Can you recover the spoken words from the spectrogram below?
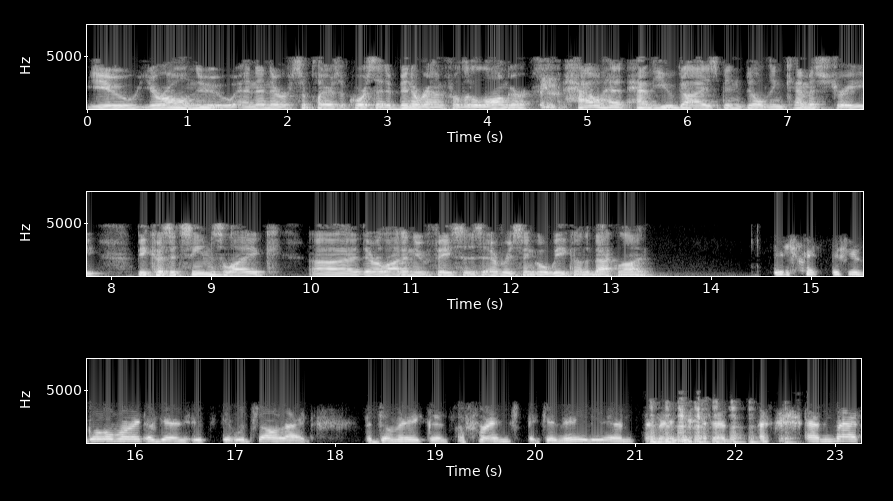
you, you're all new, and then there are some players, of course, that have been around for a little longer. How ha- have you guys been building chemistry because it seems like uh, there are a lot of new faces every single week on the back line. If you go over it again, it, it would sound like a Jamaican, a French, a Canadian, and and, and Matt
